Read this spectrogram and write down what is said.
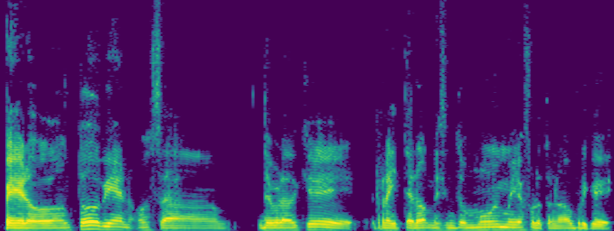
Pero todo bien, o sea, de verdad que reitero, me siento muy, muy afortunado porque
